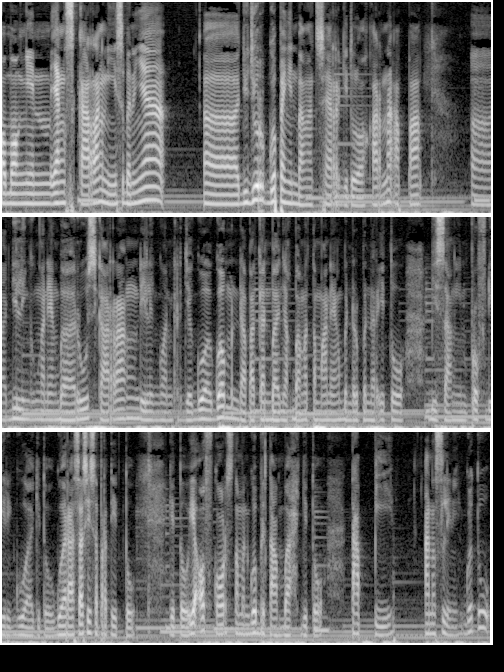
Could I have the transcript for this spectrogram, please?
ngomongin yang sekarang nih, sebenarnya uh, jujur gue pengen banget share gitu loh, karena apa? Uh, di lingkungan yang baru sekarang di lingkungan kerja gue, gue mendapatkan banyak banget teman yang bener-bener itu bisa ngimprove diri gue gitu. Gue rasa sih seperti itu, gitu. Ya of course teman gue bertambah gitu, tapi honestly nih, gue tuh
